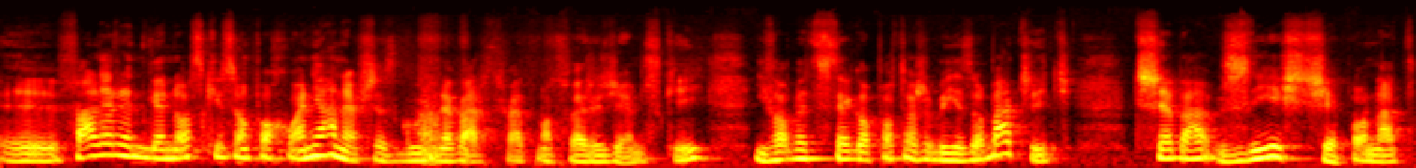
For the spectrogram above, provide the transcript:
Y, fale rentgenowskie są pochłaniane przez górne warstwy atmosfery ziemskiej i wobec tego po to, żeby je zobaczyć, trzeba wznieść się ponad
